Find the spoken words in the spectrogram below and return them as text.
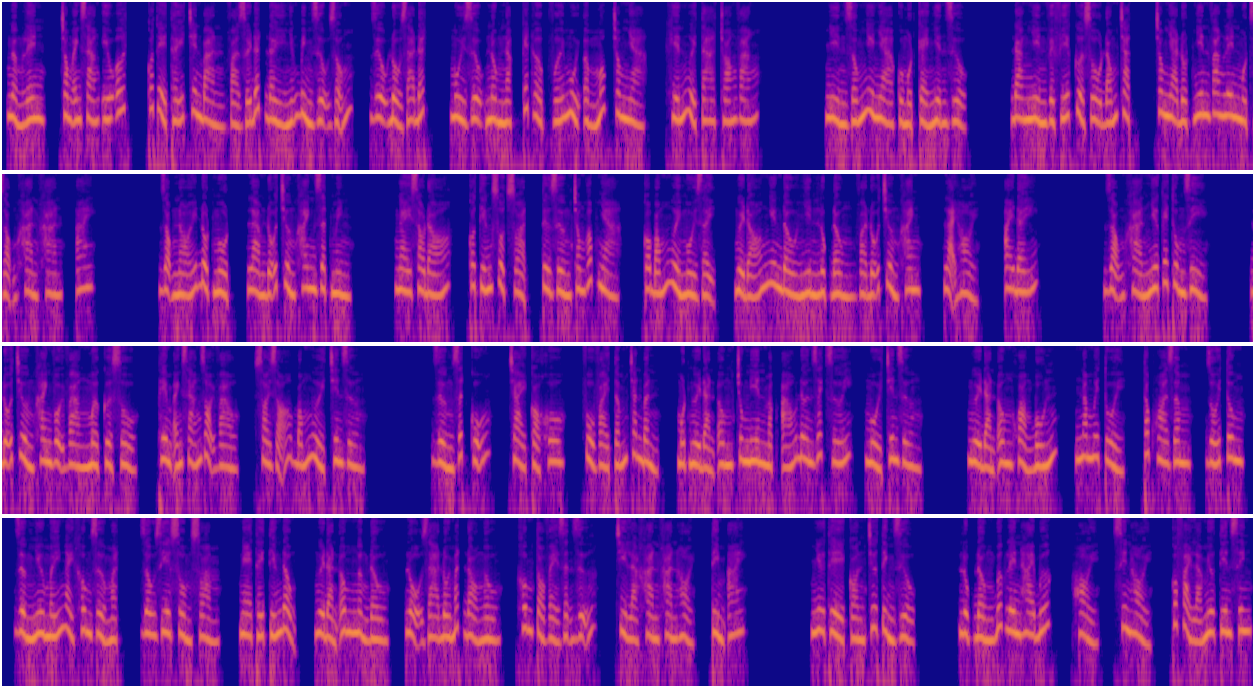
Ngẩng lên, trong ánh sáng yếu ớt, có thể thấy trên bàn và dưới đất đầy những bình rượu rỗng, rượu đổ ra đất, mùi rượu nồng nặc kết hợp với mùi ẩm mốc trong nhà, khiến người ta choáng váng. Nhìn giống như nhà của một kẻ nghiện rượu. Đang nhìn về phía cửa sổ đóng chặt, trong nhà đột nhiên vang lên một giọng khàn khàn, ai? Giọng nói đột ngột, làm Đỗ Trường Khanh giật mình. Ngay sau đó, có tiếng sột soạt từ giường trong góc nhà, có bóng người ngồi dậy, người đó nghiêng đầu nhìn Lục Đồng và Đỗ Trường Khanh, lại hỏi, ai đấy? Giọng khàn như cái thùng gì? Đỗ Trường Khanh vội vàng mở cửa sổ, thêm ánh sáng dọi vào, soi rõ bóng người trên giường. Giường rất cũ, trải cỏ khô, phủ vài tấm chăn bẩn, một người đàn ông trung niên mặc áo đơn rách dưới, ngồi trên giường. Người đàn ông khoảng 4, 50 tuổi, tóc hoa dâm, rối tung, dường như mấy ngày không rửa mặt, râu ria xồm xoàm, nghe thấy tiếng động, người đàn ông ngẩng đầu, lộ ra đôi mắt đỏ ngầu, không tỏ vẻ giận dữ, chỉ là khàn khàn hỏi, tìm ai? như thể còn chưa tỉnh rượu. Lục đồng bước lên hai bước, hỏi, xin hỏi, có phải là miêu tiên sinh?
